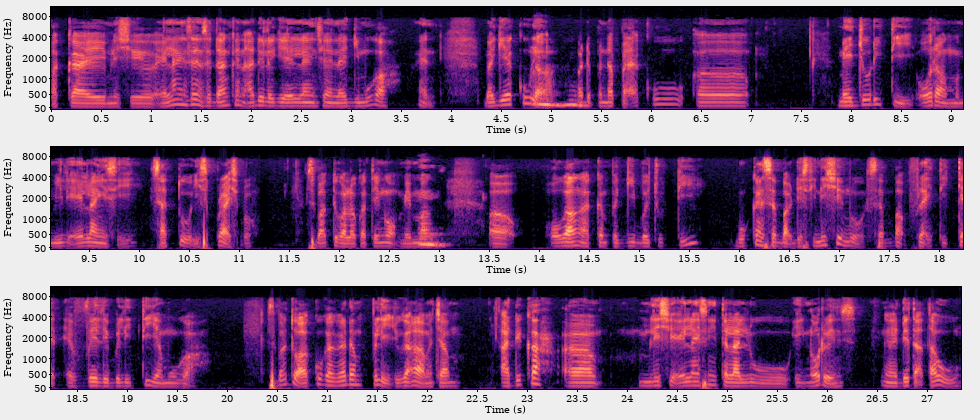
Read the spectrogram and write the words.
pakai Malaysia Airlines kan sedangkan ada lagi airlines yang lagi murah kan. Bagi aku lah, hmm. pada pendapat aku uh, majority orang memilih airline sih satu is price bro sebab tu kalau kau tengok memang hmm. uh, orang akan pergi bercuti bukan sebab destination bro sebab flight ticket availability yang murah sebab tu aku kadang-kadang pelik juga lah macam adakah uh, Malaysia Airlines ni terlalu ignorance? Uh, dia tak tahu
